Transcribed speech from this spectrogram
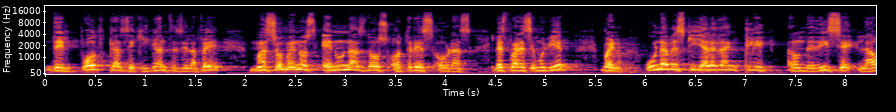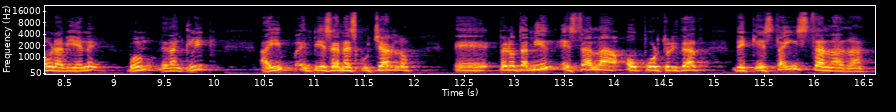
del podcast de Gigantes de la Fe, más o menos en unas dos o tres horas. ¿Les parece muy bien? Bueno, una vez que ya le dan clic a donde dice la hora viene, ¡pum! le dan clic, ahí empiezan a escucharlo. Eh, pero también está la oportunidad de que está instalada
